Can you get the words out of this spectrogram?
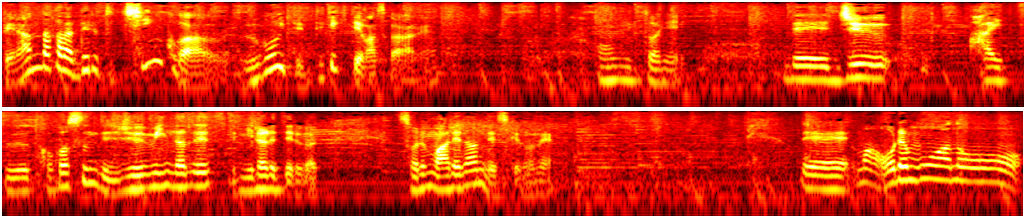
ベランダから出るとチンコが動いて出てきてますからね。本当に。で、住、あいつ、ここ住んで住民だぜって見られてるが、それもあれなんですけどね。で、まあ俺もあの、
